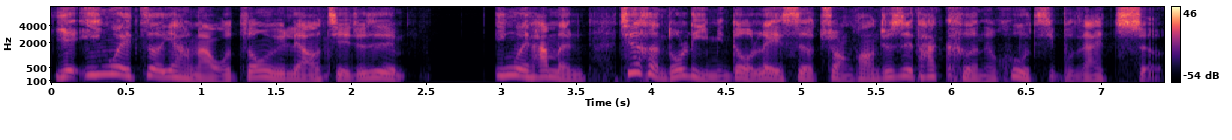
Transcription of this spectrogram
也因为这样啦，我终于了解，就是。因为他们其实很多李明都有类似的状况，就是他可能户籍不在这，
